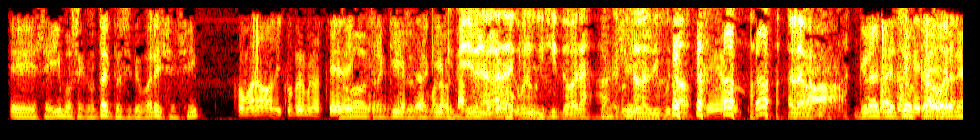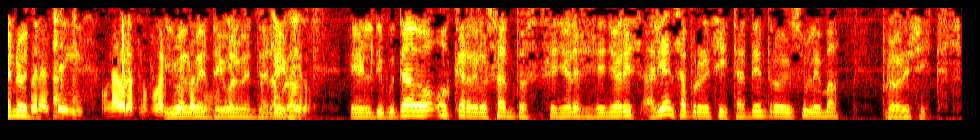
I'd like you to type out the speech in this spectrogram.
Eh, seguimos en contacto, si te parece, ¿sí? Cómo no, discúlpenme ustedes. No, tranquilo, tranquilo. Me dio una gana de comer un guisito ahora, escuchando al diputado. Gracias, Oscar. Buenas noches. Un abrazo fuerte. Igualmente, igualmente, arriba. El diputado Oscar de los Santos, señoras y señores, Alianza Progresista, dentro de su lema, Progresistas.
